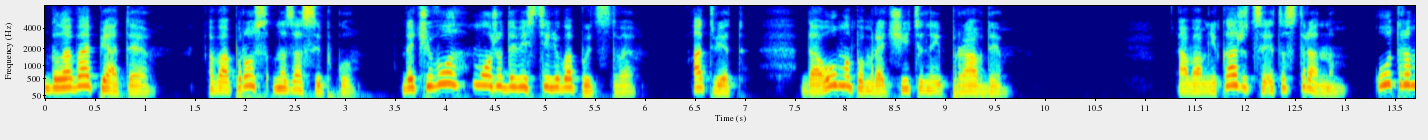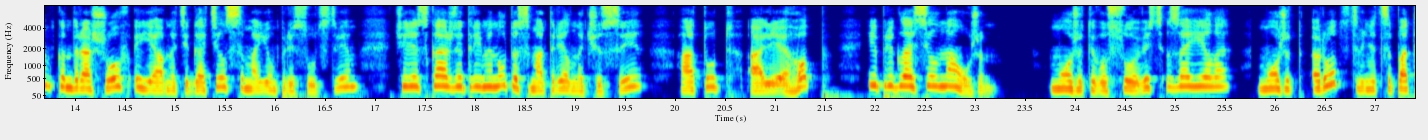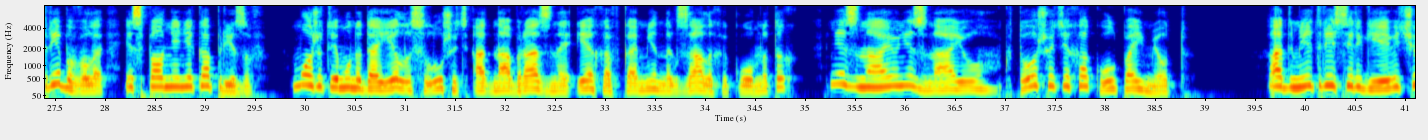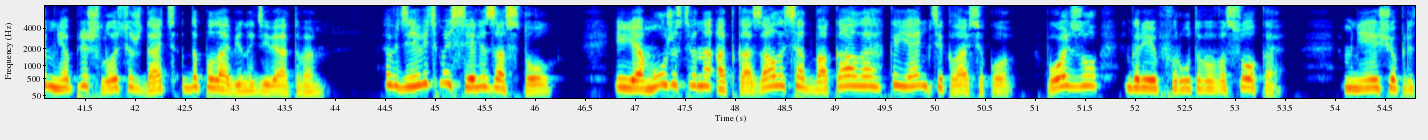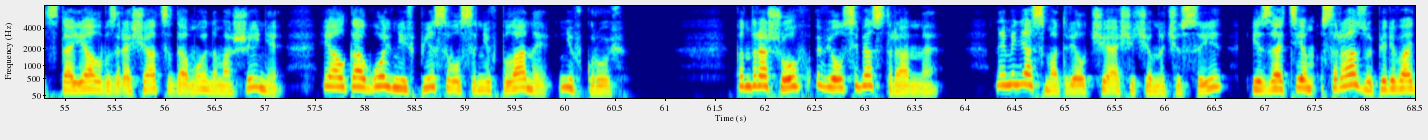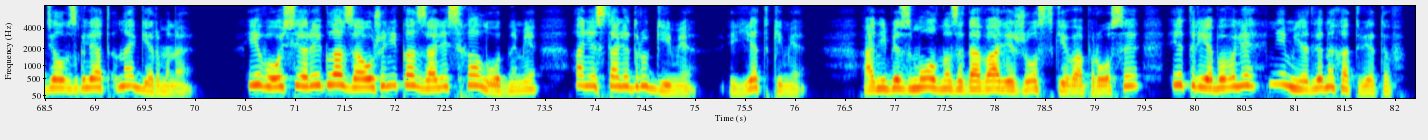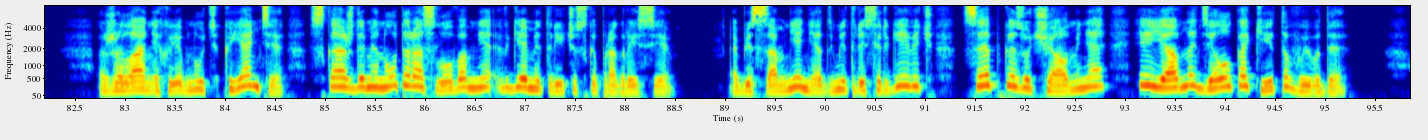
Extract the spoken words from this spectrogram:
Глава пятая. Вопрос на засыпку. До чего может довести любопытство? Ответ. До ума помрачительной правды. А вам не кажется это странным? Утром Кондрашов явно тяготился моим присутствием, через каждые три минуты смотрел на часы, а тут алле гоп и пригласил на ужин. Может, его совесть заела, может, родственница потребовала исполнения капризов. Может, ему надоело слушать однообразное эхо в каминных залах и комнатах? Не знаю, не знаю, кто ж этих акул поймет. А Дмитрия Сергеевича мне пришлось ждать до половины девятого. В девять мы сели за стол, и я мужественно отказалась от бокала кьянти-классику в пользу грейпфрутового сока — мне еще предстояло возвращаться домой на машине, и алкоголь не вписывался ни в планы, ни в кровь. Кондрашов вел себя странно. На меня смотрел чаще, чем на часы, и затем сразу переводил взгляд на Германа. Его серые глаза уже не казались холодными, они стали другими, едкими. Они безмолвно задавали жесткие вопросы и требовали немедленных ответов. Желание хлебнуть кьянти с каждой минуты росло во мне в геометрической прогрессии. Без сомнения, Дмитрий Сергеевич цепко изучал меня и явно делал какие-то выводы.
